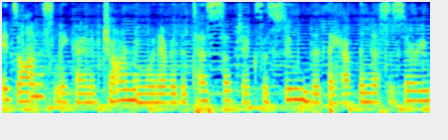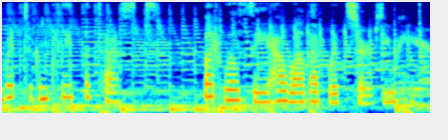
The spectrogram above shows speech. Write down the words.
It's honestly kind of charming whenever the test subjects assume that they have the necessary wit to complete the tests. But we'll see how well that wit serves you here.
